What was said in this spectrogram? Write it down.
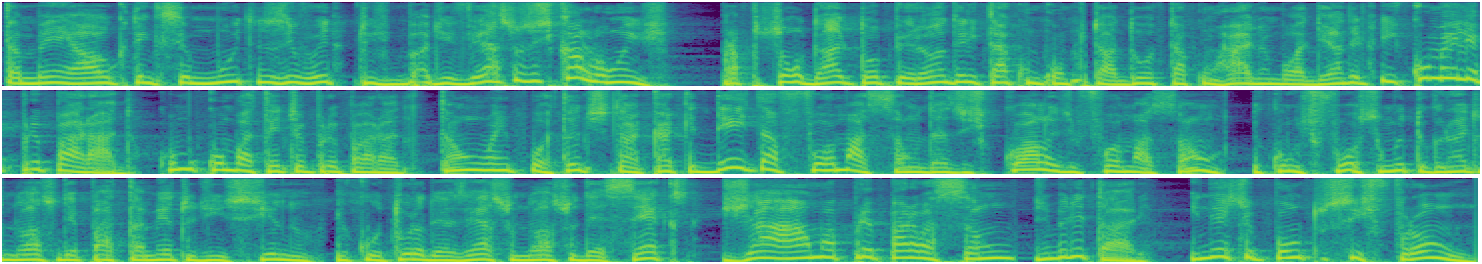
também é algo que tem que ser muito desenvolvido em diversos escalões. Para o soldado que está operando, ele está com um computador, está com um rádio moderno. E como ele é preparado? Como o combatente é preparado? Então é importante destacar que desde a formação das escolas de formação, e com um esforço muito grande do nosso Departamento de Ensino e Cultura do Exército, nosso DSEX, já há uma preparação dos militares. E neste ponto, o CISFRON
